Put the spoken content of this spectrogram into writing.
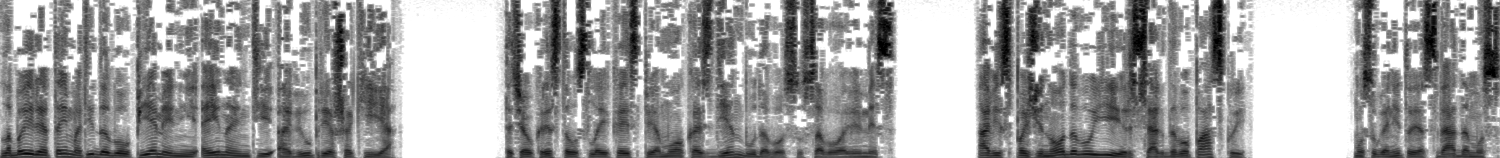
labai retai matydavau piemenį einantį avių prieš akiją. Tačiau Kristaus laikais piemo kasdien būdavo su savo avimis. Avis pažinodavo jį ir sekdavo paskui. Mūsų ganytojas veda mus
